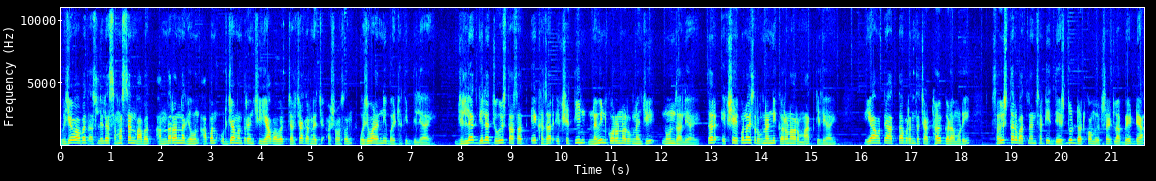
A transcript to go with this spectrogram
विजेबाबत असलेल्या समस्यांबाबत आमदारांना घेऊन आपण ऊर्जा मंत्र्यांशी याबाबत चर्चा करण्याचे आश्वासन भुजबळ यांनी बैठकीत दिले आहे. जिल्ह्यात गेल्या चोवीस तासात एक हजार एकशे तीन नवीन कोरोना रुग्णांची नोंद झाली आहे तर एकशे एकोणीस रुग्णांनी करोनावर मात केली आहे. या होत्या आत्तापर्यंतच्या ठळक घडामोडी. सविस्तर बातम्यांसाठी देशदूत डॉट कॉम वेबसाईटला भेट द्या.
